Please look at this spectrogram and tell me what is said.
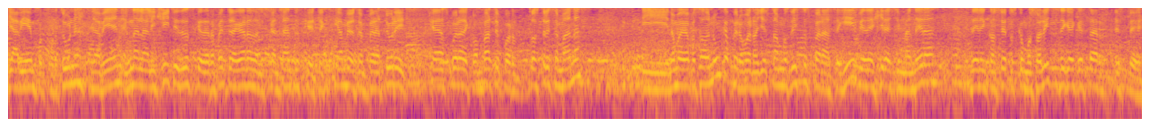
Ya bien, por fortuna, ya bien. Una laringitis es que de repente agarran a los cantantes que te cambia de temperatura y quedas fuera de combate por dos, tres semanas. Y no me había pasado nunca, pero bueno, ya estamos listos para seguir. Viene gira Sin Bandera, vienen conciertos como solistas, así que hay que estar, este,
